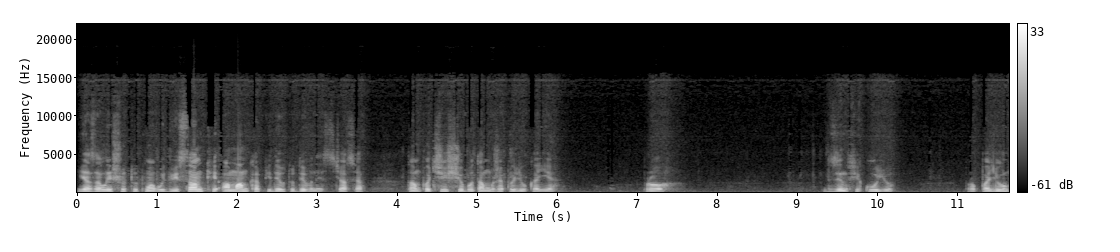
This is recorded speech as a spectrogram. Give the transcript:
Я залишу тут, мабуть, дві самки, а мамка піде туди вниз. Зараз я там почищу, бо там вже пилюка є. Про дезінфікую, пропалю.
